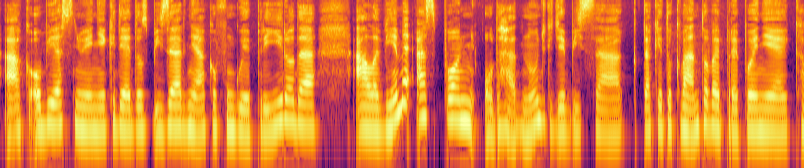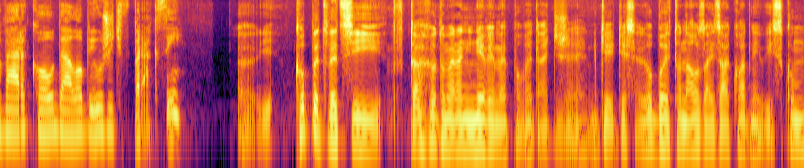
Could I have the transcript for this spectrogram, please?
a ako objasňuje niekedy aj dosť bizarne, ako funguje príroda, ale vieme aspoň odhadnúť, kde by sa takéto kvantové prepojenie kvarkov dalo využiť v praxi? Kopec vecí v takomto meraní nevieme povedať, že kde, kde sa, lebo je to naozaj základný výskum.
